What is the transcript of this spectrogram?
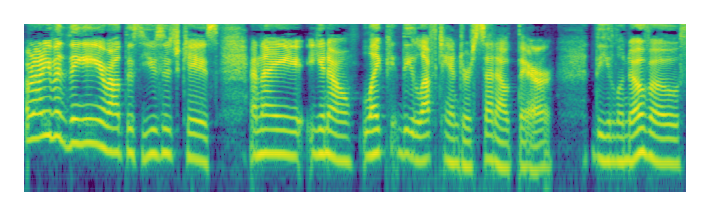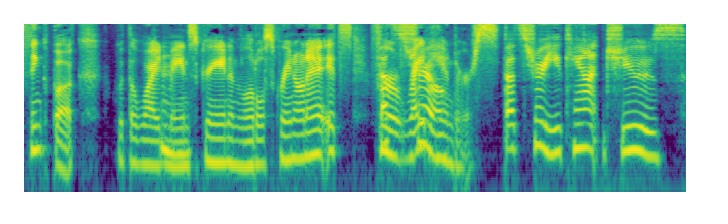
I'm not even thinking about this usage case. And I, you know, like the left-hander set out there, the Lenovo ThinkBook with the wide main mm-hmm. screen and the little screen on it, it's for That's right-handers. That's true. You can't choose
